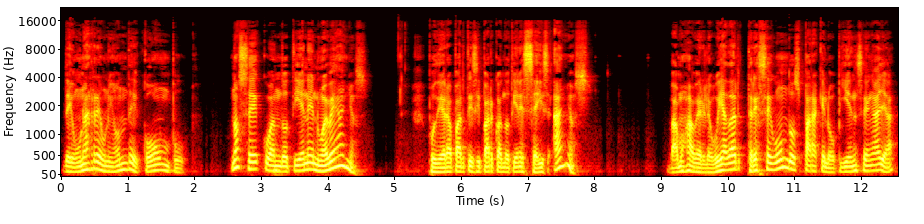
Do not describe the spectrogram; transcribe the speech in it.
de una reunión de compu? No sé, cuando tiene nueve años. Pudiera participar cuando tiene seis años. Vamos a ver, le voy a dar tres segundos para que lo piensen allá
